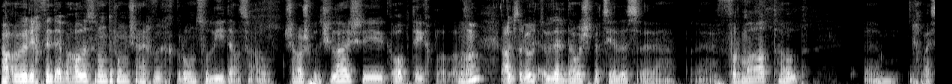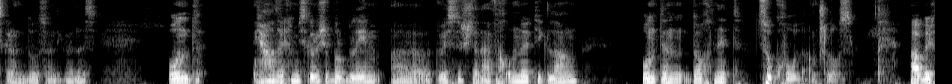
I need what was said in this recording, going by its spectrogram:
Aber ich finde eben alles rundherum ist eigentlich wirklich grundsolide. Also auch schauspielerische Leistung, Optik, bla bla bla. Mhm. Absolut. Er hat auch ein spezielles äh, äh, Format halt. Ähm, ich weiß gerade nicht auswendig welches. Und ja, hat wirklich mein größtes Problem an gewissen Stellen einfach unnötig lang und dann doch nicht zu cool am Schluss. Aber ich,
